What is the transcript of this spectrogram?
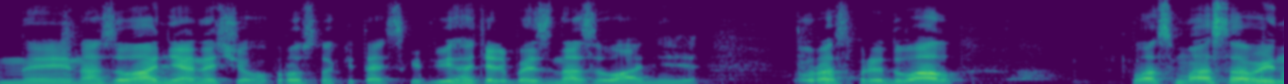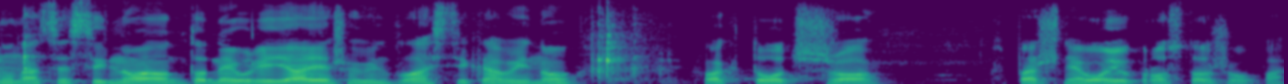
ні названня, нічого. Просто китайський двигатель без названня. Ну, раз придбав пластмасовий, ну на це сильно то не впливає, що він пластиковий. Ну, факт тот, що з поршневою просто жопа.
